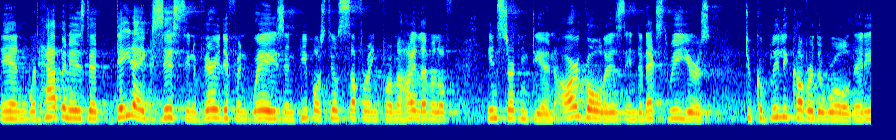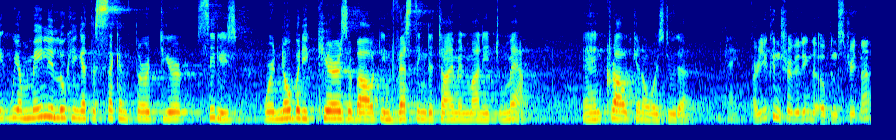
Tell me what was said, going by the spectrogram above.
And what happened is that data exists in very different ways, and people are still suffering from a high level of uncertainty. And our goal is, in the next three years, to completely cover the world. And it, we are mainly looking at the second, third tier cities where nobody cares about investing the time and money to map. And Crowd can always do that. Okay. Are you contributing to OpenStreetMap?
